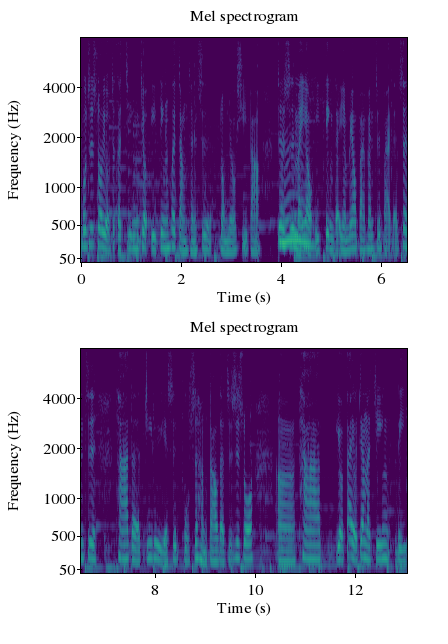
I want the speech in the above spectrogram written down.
不是说有这个基因就一定会长成是肿瘤细胞，这是没有一定的，也没有百分之百的，甚至它的几率也是不是很高的，只是说，呃，它。有带有这样的基因，离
